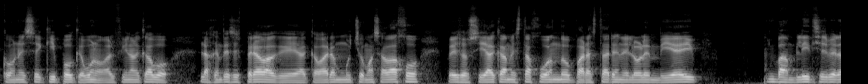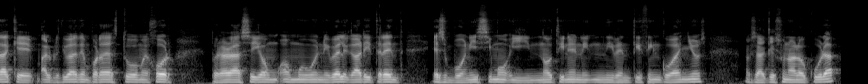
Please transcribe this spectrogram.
con ese equipo que, bueno, al fin y al cabo la gente se esperaba que acabaran mucho más abajo, pero eso sí, Akam está jugando para estar en el All-NBA. Van Blitz es verdad que al principio de la temporada estuvo mejor, pero ahora sigue a un, muy buen nivel. Gary Trent es buenísimo y no tiene ni, 25 años, o sea que es una locura.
